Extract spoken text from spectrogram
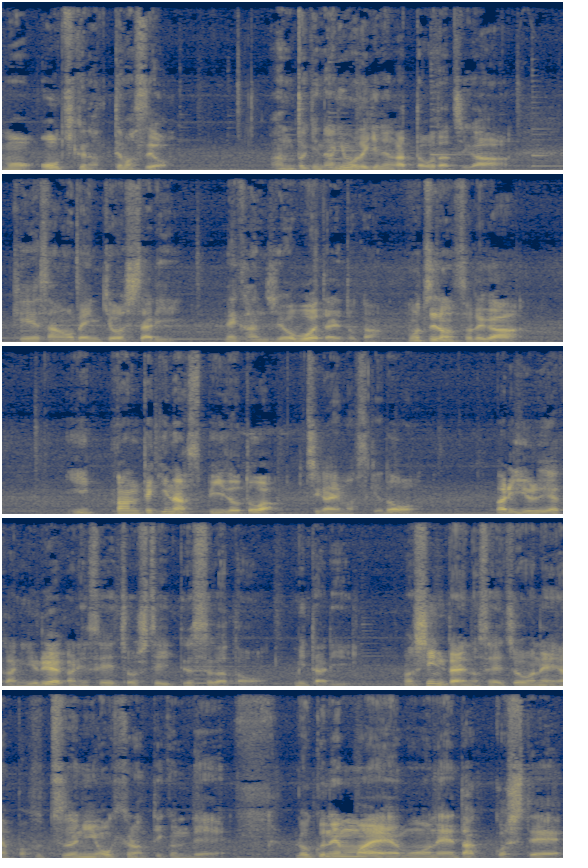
も大きくなってますよ。あの時何もできなかった子たちが計算を勉強したり、ね、漢字を覚えたりとか。もちろんそれが一般的なスピードとは違いますけどやっぱり緩やかに緩やかに成長していってる姿を見たりまあ、身体の成長はねやっぱ普通に大きくなっていくんで6年前もうね抱っこして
